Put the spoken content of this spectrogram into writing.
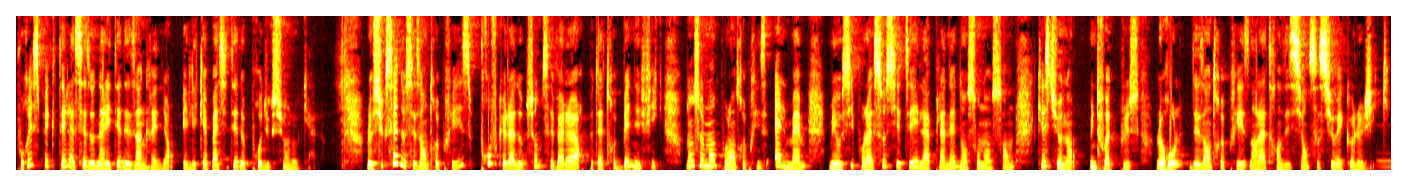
pour respecter la saisonnalité des ingrédients et les capacités de production locale. Le succès de ces entreprises prouve que l'adoption de ces valeurs peut être bénéfique non seulement pour l'entreprise elle-même, mais aussi pour la société et la planète dans son ensemble, questionnant, une fois de plus, le rôle des entreprises dans la transition socio-écologique.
